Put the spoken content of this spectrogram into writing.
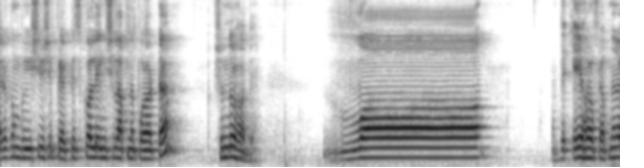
এরকম বেশি বেশি প্র্যাকটিস করলে ইনশাল্লাহ আপনার পড়াটা সুন্দর হবে। তো এই হরফটা আপনারা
